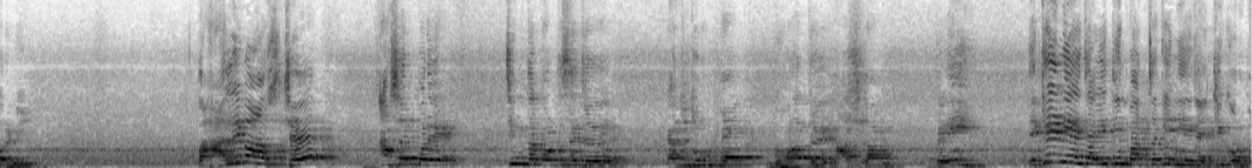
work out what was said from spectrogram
করেনি। তো হালিমা আসছে, আসার পরে চিন্তা করতেছে যে ঘোরাতে আসলাম। এই একেই নিয়ে যাই তিন বাচ্চাকে নিয়ে যাই, কি করব?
